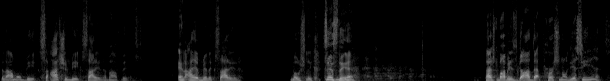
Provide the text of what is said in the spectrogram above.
that I'm gonna be I should be excited about this. And I have been excited mostly since then. Pastor Bobby, is God that personal? Yes, He is.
